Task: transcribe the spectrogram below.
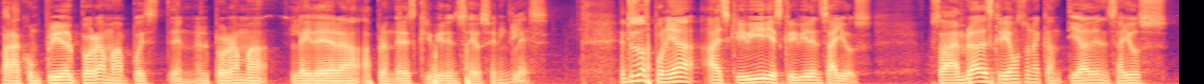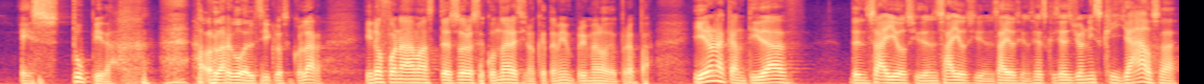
para cumplir el programa, pues en el programa la idea era aprender a escribir ensayos en inglés. Entonces nos ponía a escribir y escribir ensayos. O sea, en verdad escribíamos una cantidad de ensayos estúpida a lo largo del ciclo escolar. Y no fue nada más tercero secundaria, sino que también primero de prepa. Y era una cantidad de ensayos y de ensayos y de ensayos y de ensayos que decías, Johnny, es que ya, o sea,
